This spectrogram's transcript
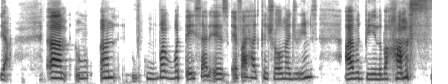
yeah. Um. w- Um. What what they said is, if I had control of my dreams, I would be in the Bahamas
